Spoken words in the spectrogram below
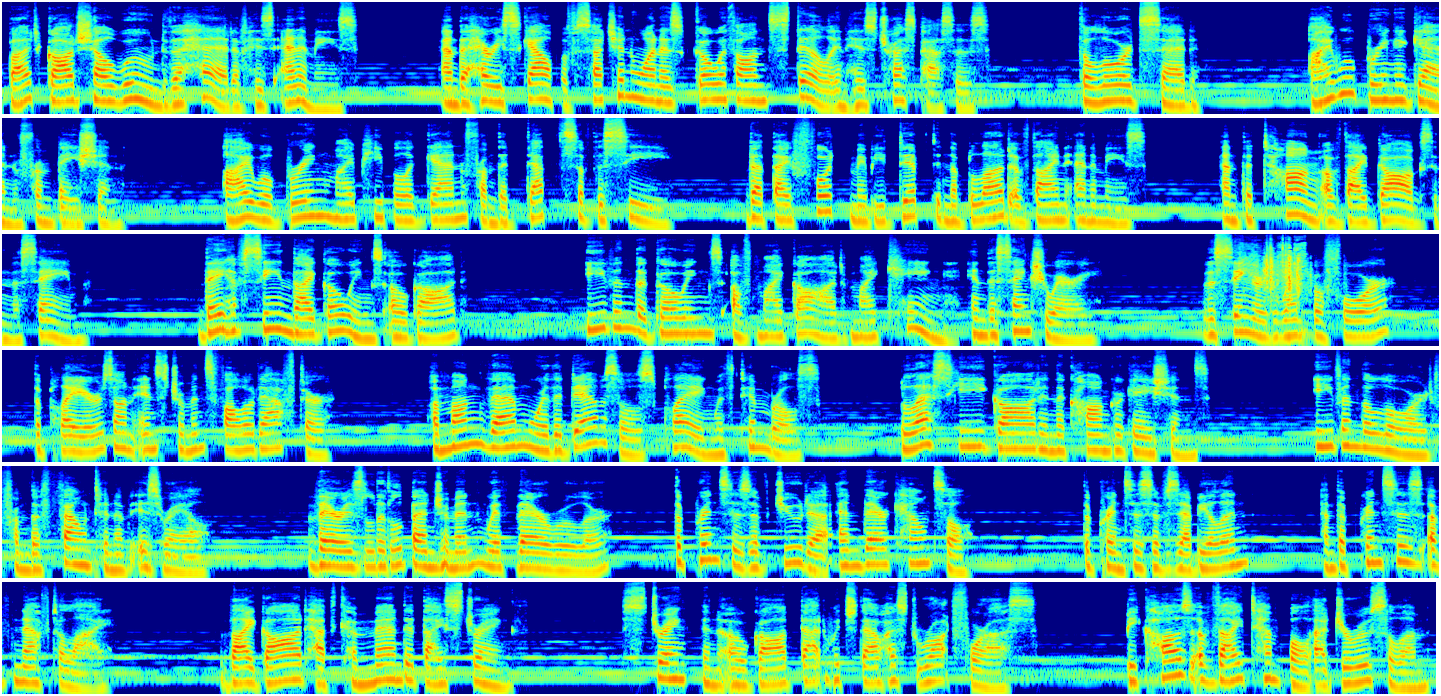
But God shall wound the head of his enemies, and the hairy scalp of such an one as goeth on still in his trespasses. The Lord said, I will bring again from Bashan. I will bring my people again from the depths of the sea, that thy foot may be dipped in the blood of thine enemies, and the tongue of thy dogs in the same. They have seen thy goings, O God, even the goings of my God, my King, in the sanctuary. The singers went before, the players on instruments followed after among them were the damsels playing with timbrels. Bless ye God in the congregations, even the Lord from the fountain of Israel. There is little Benjamin with their ruler, the princes of Judah and their council, the princes of Zebulun and the princes of Naphtali. Thy God hath commanded thy strength. Strengthen, O God, that which thou hast wrought for us. Because of thy temple at Jerusalem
